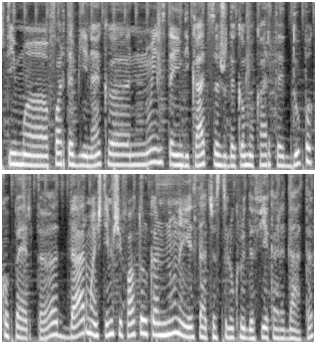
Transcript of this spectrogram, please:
Știm uh, foarte bine că nu este indicat să judecăm o carte după copertă, dar mai știm și faptul că nu ne este acest lucru de fiecare dată.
